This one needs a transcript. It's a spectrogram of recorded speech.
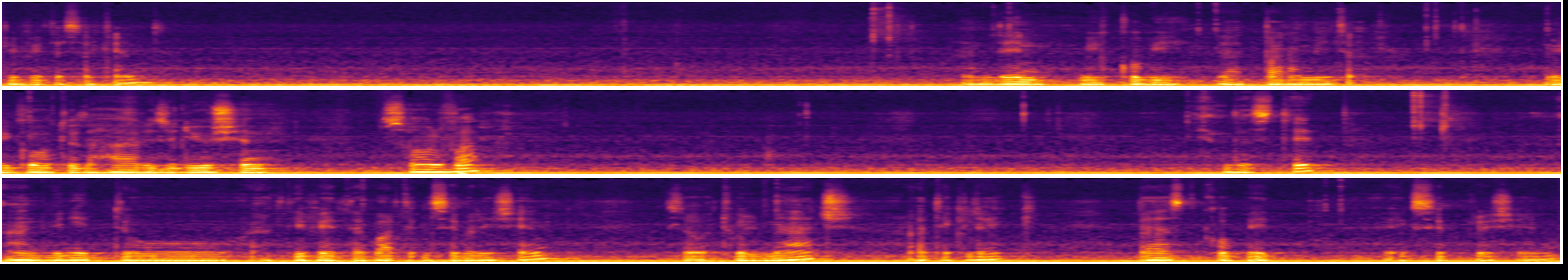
give it a second. And then we copy that parameter. We go to the high resolution solver. In the step and we need to activate the particle separation. So it will match right click past copied expression.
